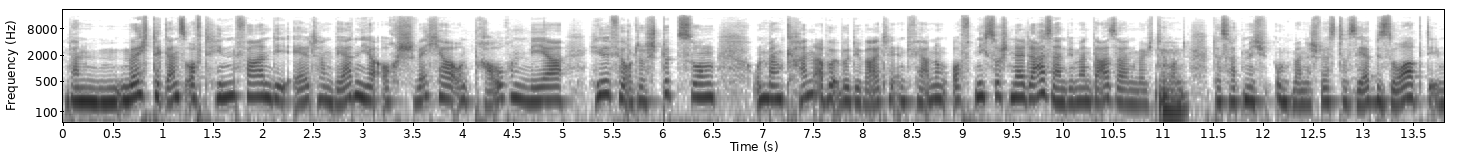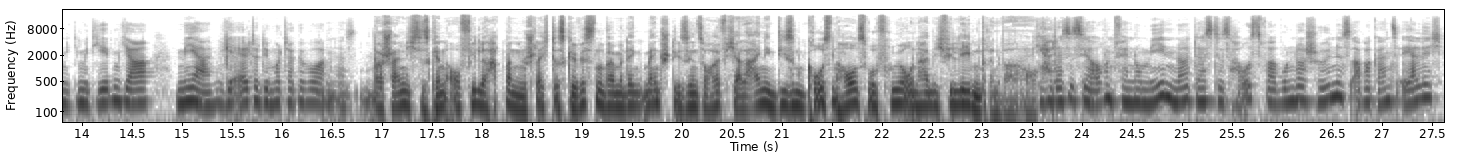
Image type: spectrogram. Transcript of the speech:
Man möchte ganz oft hinfahren. Die Eltern werden ja auch schwächer und brauchen mehr Hilfe, Unterstützung. Und man kann aber über die weite Entfernung oft nicht so schnell da sein, wie man da sein möchte. Mhm. Und das hat mich und meine Schwester sehr besorgt mit jedem Jahr mehr, je älter die Mutter geworden ist. Wahrscheinlich, das kennen auch viele, hat man ein schlechtes Gewissen, weil man denkt, Mensch, die sind so häufig allein in diesem großen Haus, wo früher unheimlich viel Leben drin war. Auch. Ja, das ist ja auch ein Phänomen, ne? dass das Haus zwar wunderschön ist, aber ganz ehrlich,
